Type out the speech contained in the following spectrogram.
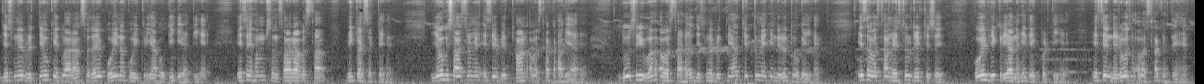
जिसमें वृत्तियों के द्वारा सदैव कोई न कोई क्रिया होती ही रहती है। इसे हम संसारावस्था भी कह सकते हैं। योग शास्त्र में इसे वृत्थान अवस्था कहा गया है। दूसरी वह अवस्था है जिसमें वृत्तियाँ चित्त में ही निरुद्ध हो गई हैं। इस अवस्था में स्थूल दृष्टि से कोई भी क्रिया नहीं देख पड़ती है। इसे निरोध अवस्था कहते हैं।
